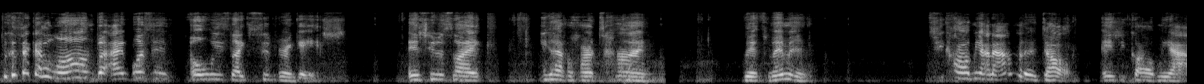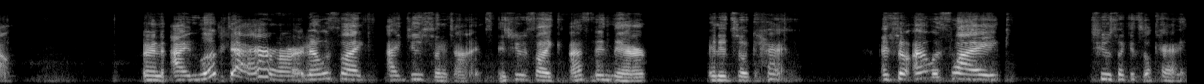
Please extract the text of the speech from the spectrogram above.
Because I got along, but I wasn't always like super engaged. And she was like, You have a hard time with women. She called me out. I'm an adult. And she called me out. And I looked at her and I was like, I do sometimes. And she was like, I've been there and it's okay. And so I was like, she was like, it's okay.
